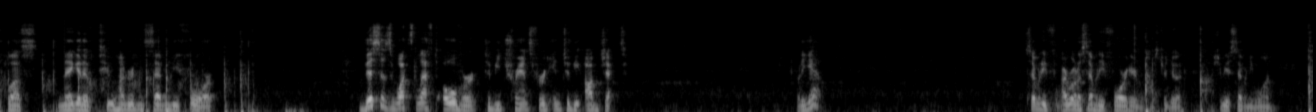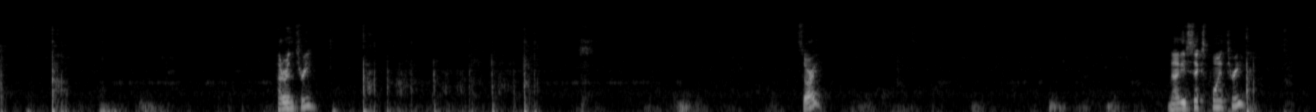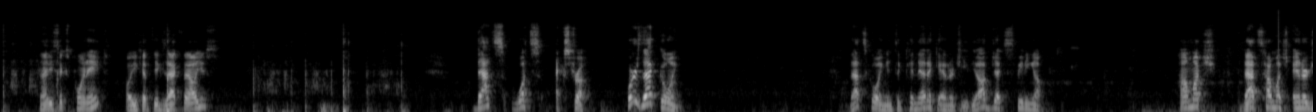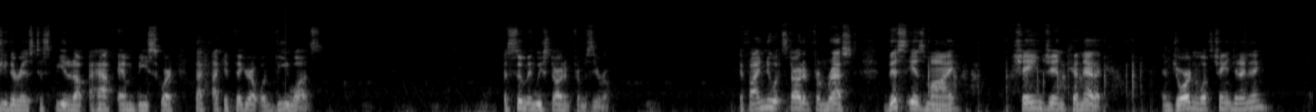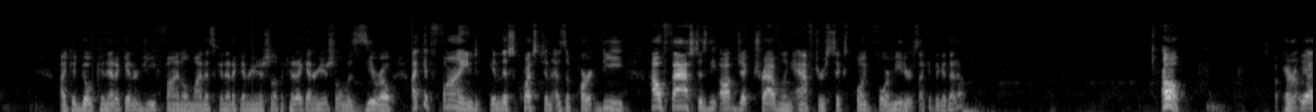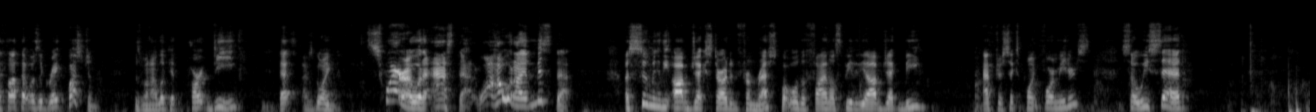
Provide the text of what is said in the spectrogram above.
plus negative 274. This is what's left over to be transferred into the object. What do you get? 74. I wrote a 74 here, Mr. Dueck. Should be a 71. 103. Sorry? 96.3? 96.8? Oh, you kept the exact values? That's what's extra. Where's that going? That's going into kinetic energy. The object's speeding up. How much That's how much energy there is to speed it up, a half mv squared. In fact, I could figure out what v was, assuming we started from zero. If I knew it started from rest, this is my change in kinetic. And Jordan, what's change in anything? I could go kinetic energy final minus kinetic energy initial. If the kinetic energy initial was zero, I could find in this question as a part D, how fast is the object traveling after 6.4 meters? I could figure that out. Oh, apparently I thought that was a great question. Because when I look at part D, that I was going, swear I would have asked that. Well, how would I have missed that? Assuming the object started from rest, what will the final speed of the object be after 6.4 meters? So we said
